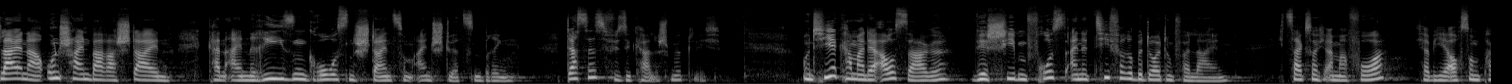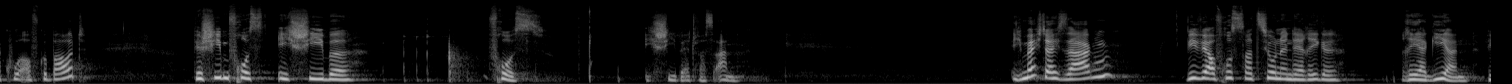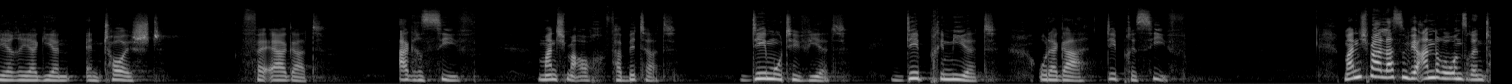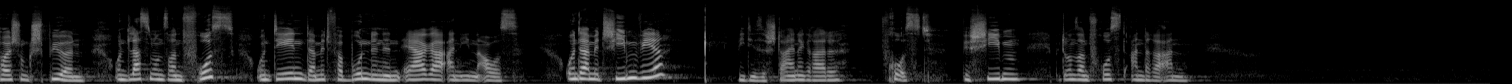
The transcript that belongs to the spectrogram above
Kleiner, unscheinbarer Stein kann einen riesengroßen Stein zum Einstürzen bringen. Das ist physikalisch möglich. Und hier kann man der Aussage, wir schieben Frust eine tiefere Bedeutung verleihen. Ich zeige es euch einmal vor. Ich habe hier auch so ein Parcours aufgebaut. Wir schieben Frust. Ich schiebe Frust. Ich schiebe etwas an. Ich möchte euch sagen, wie wir auf Frustration in der Regel reagieren. Wir reagieren enttäuscht, verärgert, aggressiv, manchmal auch verbittert, demotiviert, deprimiert oder gar depressiv. Manchmal lassen wir andere unsere Enttäuschung spüren und lassen unseren Frust und den damit verbundenen Ärger an ihnen aus. Und damit schieben wir, wie diese Steine gerade, Frust. Wir schieben mit unserem Frust andere an.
